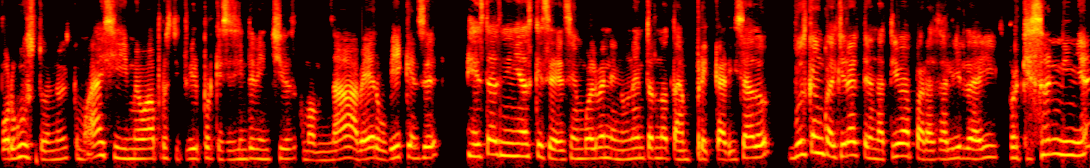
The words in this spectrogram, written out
por gusto, ¿no? Es como, ay, sí, me voy a prostituir porque se siente bien chido, es como, nada, a ver, ubíquense, estas niñas que se desenvuelven en un entorno tan precarizado buscan cualquier alternativa para salir de ahí, porque son niñas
